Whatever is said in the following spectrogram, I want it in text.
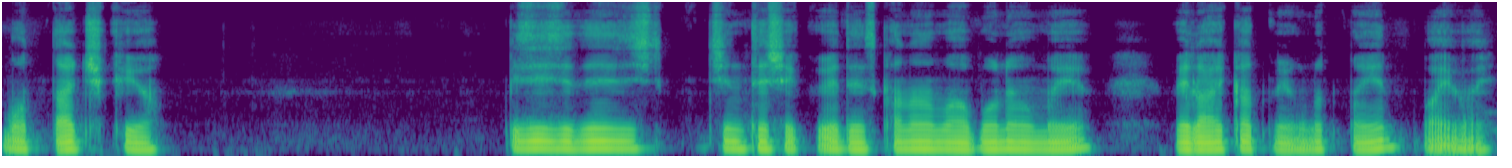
modlar çıkıyor. Bizi izlediğiniz için teşekkür ederiz. Kanalıma abone olmayı ve like atmayı unutmayın. Bay bay.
